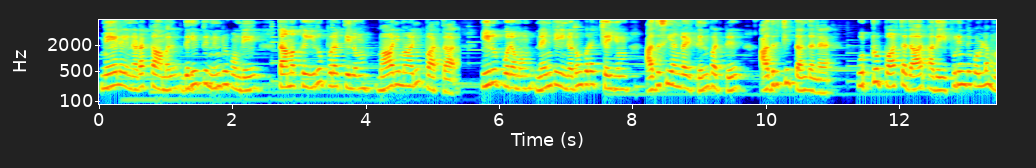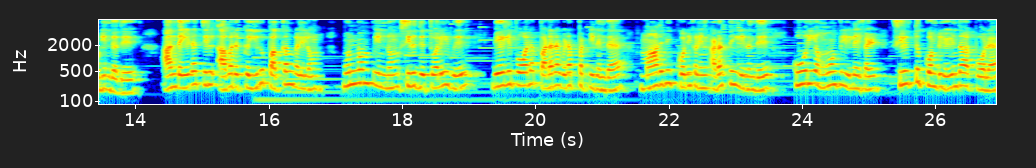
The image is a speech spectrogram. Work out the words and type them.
மேலே நடக்காமல் திகைத்து நின்று கொண்டே தமக்கு இருபுறத்திலும் மாறி மாறி பார்த்தார். இருபுறமும் நெஞ்சை நடுங்குறச் செய்யும் அதிசயங்கள் தென்பட்டு அதிர்ச்சி தந்தன. உற்று பார்த்ததால் அதை புரிந்து கொள்ள முடிந்தது. அந்த இடத்தில் அவருக்கு இரு பக்கங்களிலும் முன்னும் பின்னும் சிறிது தொலைவு வேலி போல படர விடப்பட்டிருந்த மாதவி கொடிகளின் அடர்த்தியிலிருந்து கூறிய மூங்கில் இலைகள் சிரித்து கொண்டு எழுந்தாற்போல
